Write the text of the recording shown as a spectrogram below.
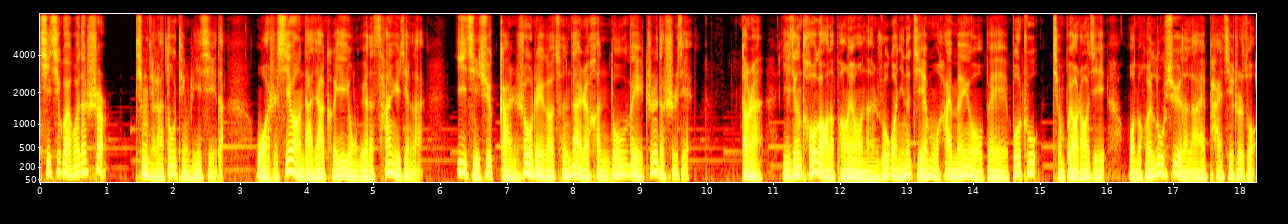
奇奇怪怪的事儿，听起来都挺离奇的。我是希望大家可以踊跃的参与进来，一起去感受这个存在着很多未知的世界。当然。已经投稿的朋友呢，如果您的节目还没有被播出，请不要着急，我们会陆续的来排期制作。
